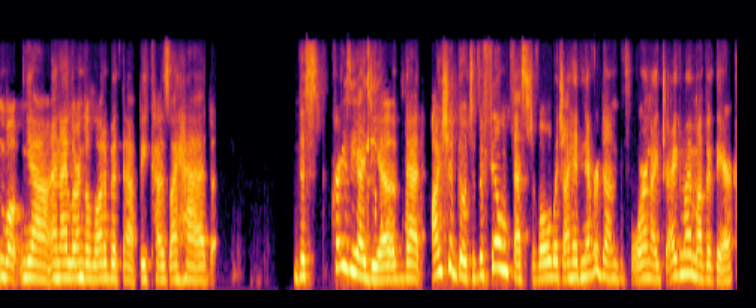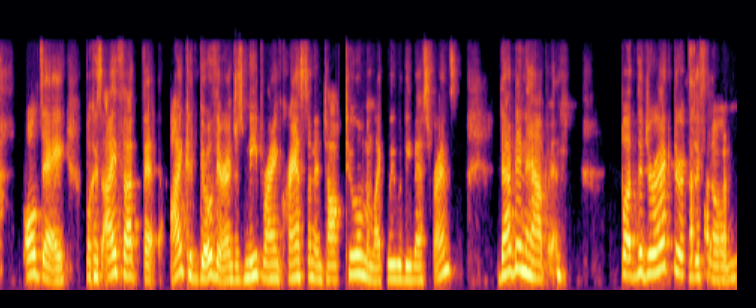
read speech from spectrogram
well, yeah. And I learned a lot about that because I had this crazy idea that I should go to the film festival, which I had never done before. And I dragged my mother there all day because I thought that I could go there and just meet Bryan Cranston and talk to him and like we would be best friends. That didn't happen. But the director of the film,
